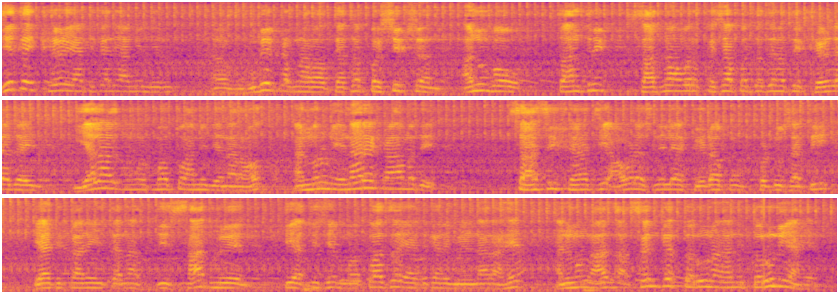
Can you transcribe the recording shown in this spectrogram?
जे काही खेळ या ठिकाणी आम्ही निर उभे करणार आहोत त्याचं प्रशिक्षण अनुभव तांत्रिक साधनावर कशा पद्धतीनं ते खेळल्या जाईल याला महत्त्व आम्ही देणार आहोत. आणि म्हणून येणाऱ्या काळामध्ये साहसी खेळाची आवड असलेल्या क्रीडापटूसाठी या ठिकाणी त्यांना जी साथ मिळेल ती अतिशय महत्त्वाचं या ठिकाणी मिळणार आहे. आणि मग आज असंख्य तरुण आणि तरुणी आहेत.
